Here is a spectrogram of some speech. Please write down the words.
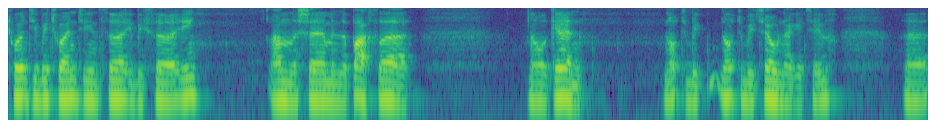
20 by 20 and 30 by 30 and the same in the back there. Now again, not to be not to be too negative, uh,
